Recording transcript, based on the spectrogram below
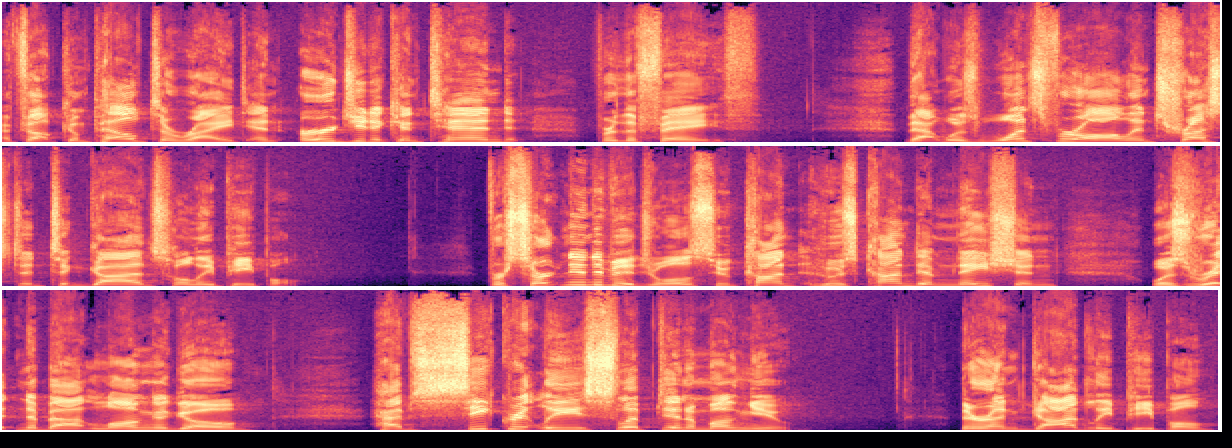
I felt compelled to write and urge you to contend for the faith that was once for all entrusted to God's holy people. For certain individuals who con- whose condemnation was written about long ago have secretly slipped in among you. They're ungodly people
